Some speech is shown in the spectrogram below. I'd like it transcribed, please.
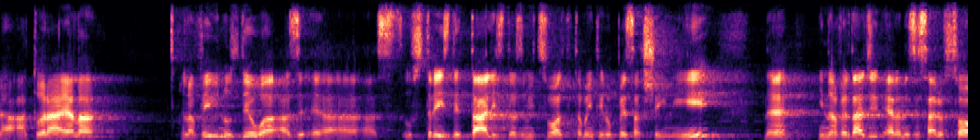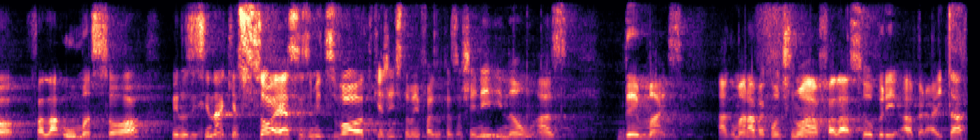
a, a Torá, ela ela veio e nos deu as, as, os três detalhes das mitzvot que também tem no Pesach Sheni, né? E na verdade era necessário só falar uma só, e nos ensinar que é só essas mitzvot que a gente também faz no Pesach Sheni e não as demais. A Gemara vai continuar a falar sobre a Braita.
